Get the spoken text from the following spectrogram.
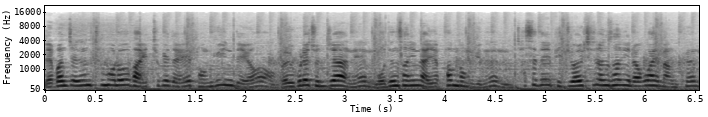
네 번째는 투모로우 바이투게더의 범규인데요. 얼굴에 존재하는 모든 선이 날렵한 범규는 차세대 비주얼 최전선이라고 할 만큼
